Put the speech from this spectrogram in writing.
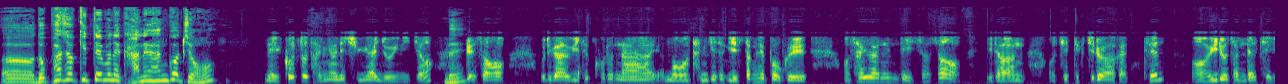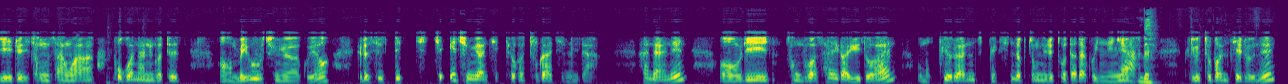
어, 높아졌기 때문에 가능한 거죠. 네, 그것도 당연히 중요한 요인이죠. 네. 그래서 우리가 with 코로나 뭐 단계적 일상 회복을 어, 사유하는 데 있어서 이런 어, 재택 치료와 같은 어, 의료 전달 체계를 정상화 복원하는 것도 어, 매우 중요하고요. 그랬을 때 제일 중요한 지표가 두 가지입니다. 하나는 어, 우리 정부와 사회가 의도한 목표로 하는 백신 접종률이 도달하고 있느냐. 네. 그리고 두 번째로는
